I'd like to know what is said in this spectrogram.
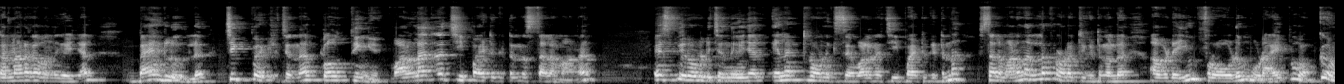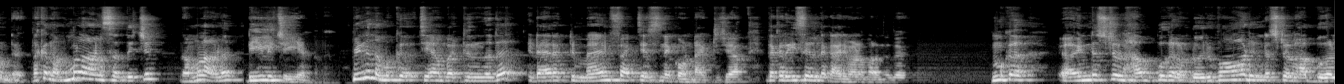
കർണാടക വന്നു കഴിഞ്ഞാൽ ബാംഗ്ലൂരിൽ ചിക്പേട്ടിൽ ചെന്നാൽ ക്ലോത്തിങ് വളരെ ചീപ്പായിട്ട് കിട്ടുന്ന സ്ഥലമാണ്. എസ് ബി റോഡിൽ ചെന്ന് കഴിഞ്ഞാൽ ഇലക്ട്രോണിക്സ് വളരെ ചീപ്പായിട്ട് കിട്ടുന്ന സ്ഥലമാണ്. നല്ല പ്രോഡക്റ്റ് കിട്ടുന്നുണ്ട്. അവിടെയും ഫ്രോഡും ഉടായ്പും ഒക്കെ ഉണ്ട്. അതൊക്കെ നമ്മളാണ് ശ്രദ്ധിച്ച് നമ്മളാണ് ഡീൽ ചെയ്യേണ്ടത്. പിന്നെ നമുക്ക് ചെയ്യാൻ പറ്റുന്നത് ഡയറക്റ്റ് മാനുഫാക്ചേഴ്സിനെ കോൺടാക്ട് ചെയ്യാം. ഇതൊക്കെ റീസെയിലിന്റെ കാര്യമാണ് പറഞ്ഞത്. നമുക്ക് ഇൻഡസ്ട്രിയൽ ഹബ്ബുകളുണ്ട് ഒരുപാട് ഇൻഡസ്ട്രിയൽ ഹബ്ബുകൾ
